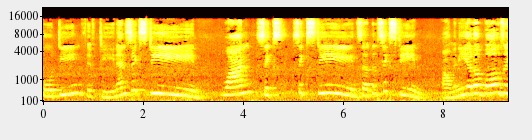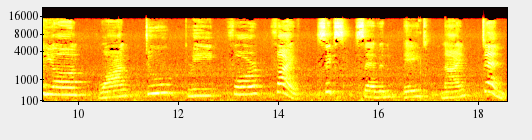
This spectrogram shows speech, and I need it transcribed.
fourteen, fifteen, and sixteen. One, six, sixteen. Circle sixteen. How many yellow balls are here? One, two, three, four, five, six, seven, eight, nine, ten,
